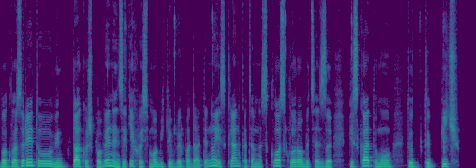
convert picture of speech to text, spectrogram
блок лазуриту, він також повинен з якихось мобіків випадати. Ну і склянка це в нас скло. Скло робиться з піска, тому тут е, піч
